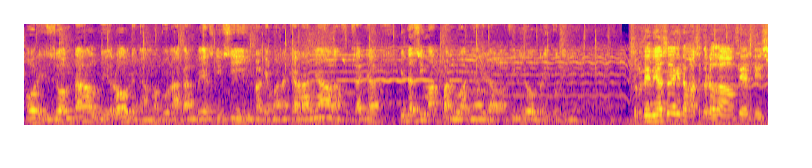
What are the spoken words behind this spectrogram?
horizontal B-roll dengan menggunakan VSDC. Bagaimana caranya? Langsung saja kita simak panduannya di dalam video berikut ini. Seperti biasa kita masuk ke dalam VSDC,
